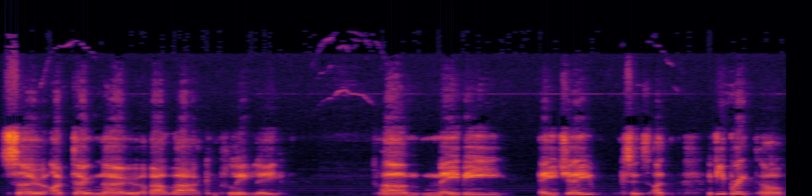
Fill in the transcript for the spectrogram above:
so I don't know about that completely. Um, maybe AJ, since I, if you break, oh,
